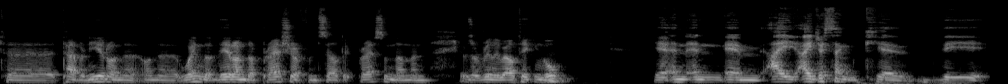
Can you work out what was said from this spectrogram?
to Tavernier on the on the wing that they're under pressure from Celtic pressing them, and it was a really well taken goal. Yeah, and and um, I I just think uh, they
